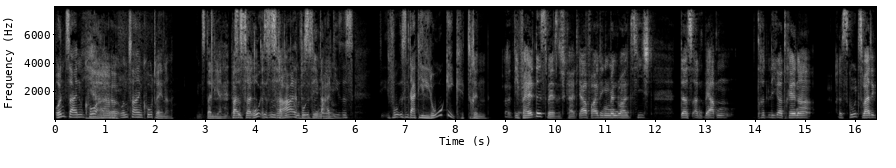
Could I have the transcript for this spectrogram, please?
und seinen Co ja. äh, und seinen Co-Trainer installieren. Das Was, ist halt, wo ist, ist halt da, wo ist denn da dieses wo ist denn da die Logik drin? Die Verhältnismäßigkeit, ja, vor allen Dingen, wenn du halt siehst, dass Antwerpen Drittligatrainer alles gut, zweite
